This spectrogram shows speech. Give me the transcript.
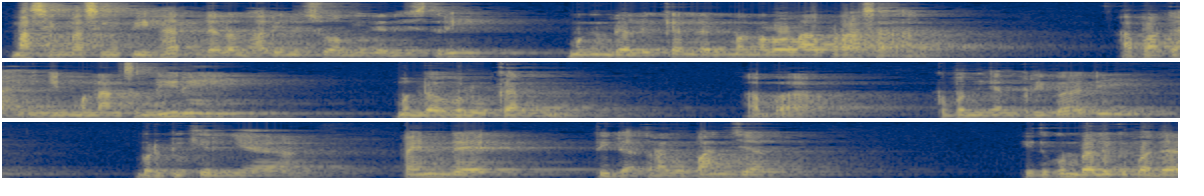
masing-masing pihak dalam hal ini suami dan istri mengendalikan dan mengelola perasaan. Apakah ingin menang sendiri, mendahulukan apa kepentingan pribadi, berpikirnya pendek, tidak terlalu panjang. Itu kembali kepada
